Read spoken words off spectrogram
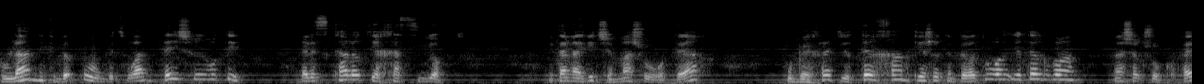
כולן נקבעו בצורה די שרירותית. אלה סקאלות יחסיות. ניתן להגיד שמשהו רותח הוא בהחלט יותר חם כי יש לו טמפרטורה יותר גבוהה מאשר כשהוא קופא.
